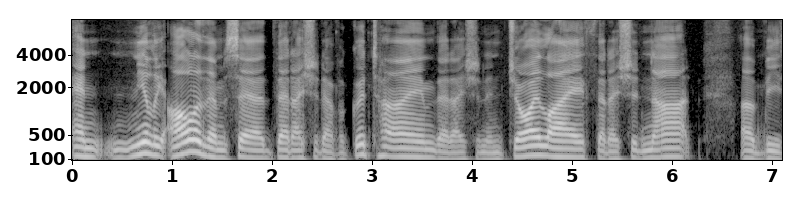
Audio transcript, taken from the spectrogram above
And nearly all of them said that I should have a good time, that I should enjoy life, that I should not uh, be,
